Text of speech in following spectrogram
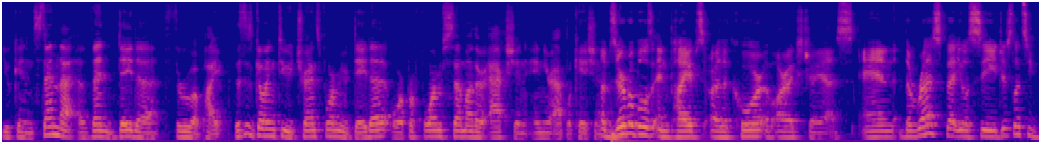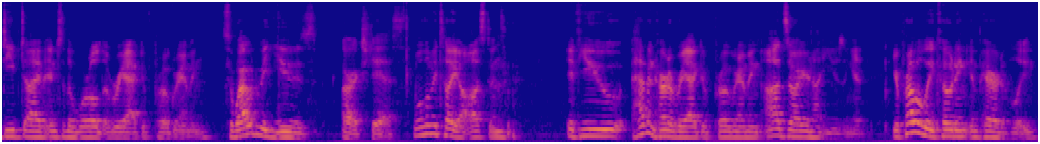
you can send that event data through a pipe. This is going to transform your data or perform some other action in your application. Observables and pipes are the core of RxJS, and the rest that you'll see just lets you deep dive into the world of reactive programming. So why would we use RxJS? Well, let me tell you, Austin. If you haven't heard of reactive programming, odds are you're not using it. You're probably coding imperatively.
